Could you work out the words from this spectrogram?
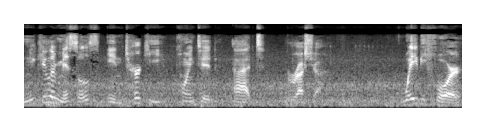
nuclear missiles in Turkey pointed at Russia, way before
